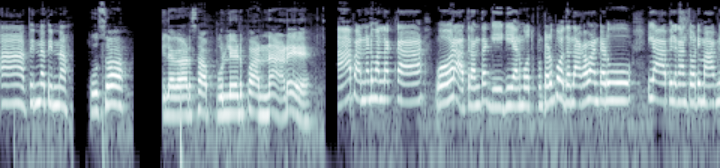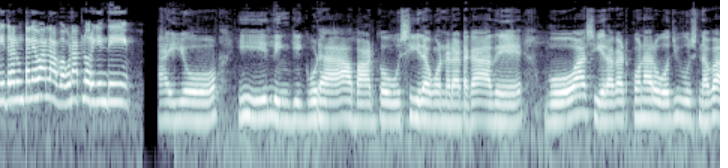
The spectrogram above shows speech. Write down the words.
ఆ, తిన్నా తిన్నా. కూసో. పిల్లగాడు సప్పులేడు పన్నాడే. ఆ పన్నెండు మల్లక్క. ఓ రాత్రంతా గీగి అని మొత్తుకుంటాడు పొద్దున్నాగా అంటాడు. ఈ ఆ పిల్లగానితోటి అయ్యో ఈ లింగి కూడా ఆ బాడుకోవు చీర కొన్నాడటగా అదే ఓ ఆ చీర కట్టుకొని ఆ రోజు చూసినవా?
